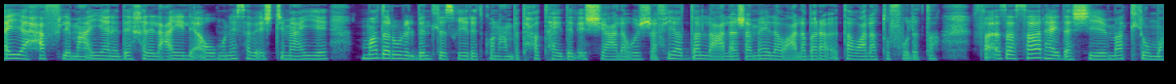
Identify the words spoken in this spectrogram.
أي حفلة معينة داخل العيلة أو مناسبة اجتماعية ما ضروري البنت الصغيرة تكون عم بتحط هيدا الأشياء على وجهها. فيها تضل على جمالها وعلى براءتها وعلى طفولتها. فإذا صار هيدا الشيء ما تلوموا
